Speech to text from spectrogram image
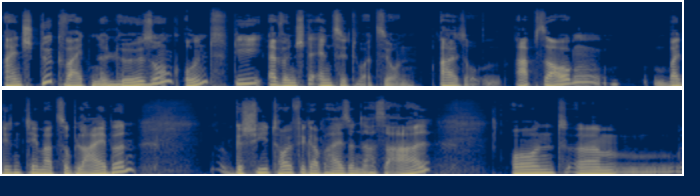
ein Stück weit eine Lösung und die erwünschte Endsituation. Also absaugen, bei diesem Thema zu bleiben, geschieht häufigerweise nasal. Und ähm,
